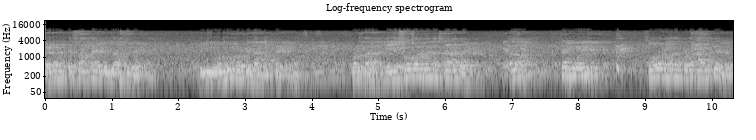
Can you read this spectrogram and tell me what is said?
ಎರಡು ಮಟ್ಟ ಸಾಕ ಇನ್ನು ಜಾಸ್ತಿ ಬೇಕಾ? ಇಲ್ಲಿ ಒಂದು ಕೊಟ್ಟಿಲ್ಲ ಮತ್ತೆ ಕೊಡ್ತಾರೆ. ಈಗ ಸೋಮವಾರದಿಂದ ಸ್ಟಾರ್ಟ್ ಆಗಬೇಕು ಅಲ್ಲ ಸೋಮವಾರದಿಂದ ಕೊಡೋಕ್ಕಾಗುತ್ತೆ ಇಲ್ವೋ?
